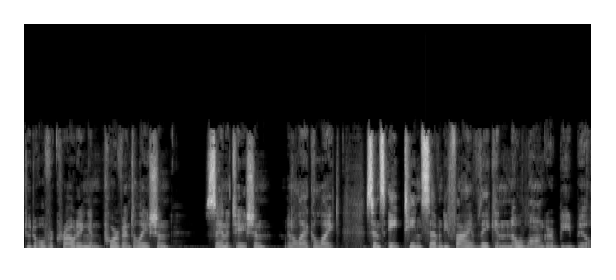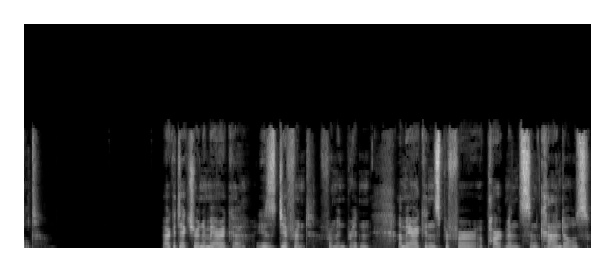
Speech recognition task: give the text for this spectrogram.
due to overcrowding and poor ventilation, sanitation, and a lack of light. Since 1875, they can no longer be built. Architecture in America is different from in Britain. Americans prefer apartments and condos,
